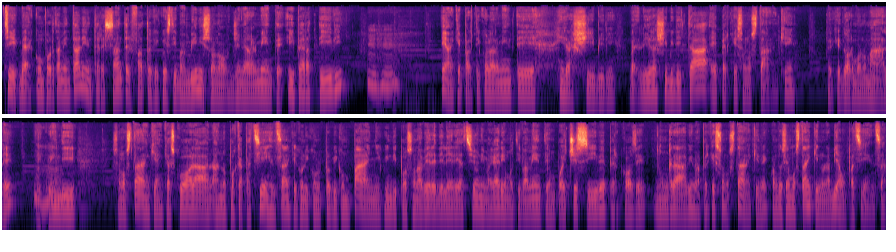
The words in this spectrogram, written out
Sì, beh, comportamentali è interessante il fatto che questi bambini sono generalmente iperattivi mm-hmm. E anche particolarmente irascibili. Beh, l'irascibilità è perché sono stanchi, perché dormono male mm-hmm. e quindi sono stanchi, anche a scuola hanno poca pazienza anche con i, con i, propri compagni, quindi possono avere delle reazioni magari emotivamente un po' eccessive per cose non gravi, ma perché sono stanchi. Noi quando siamo stanchi non abbiamo pazienza,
